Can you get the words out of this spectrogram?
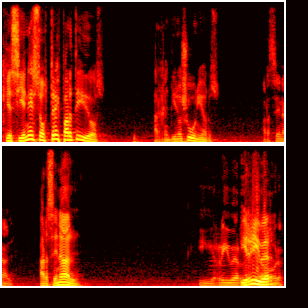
que si en esos tres partidos, Argentinos Juniors, Arsenal, Arsenal y River, y River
